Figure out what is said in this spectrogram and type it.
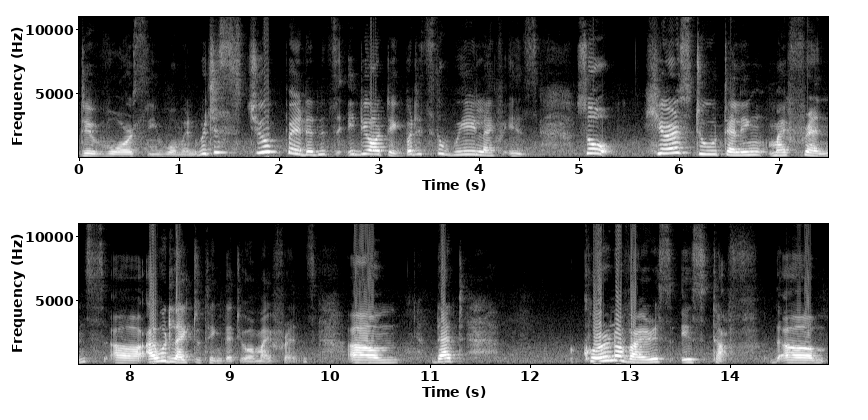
divorcee woman, which is stupid and it's idiotic, but it's the way life is. So here's to telling my friends, uh, I would like to think that you are my friends, um, that coronavirus is tough. Um,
